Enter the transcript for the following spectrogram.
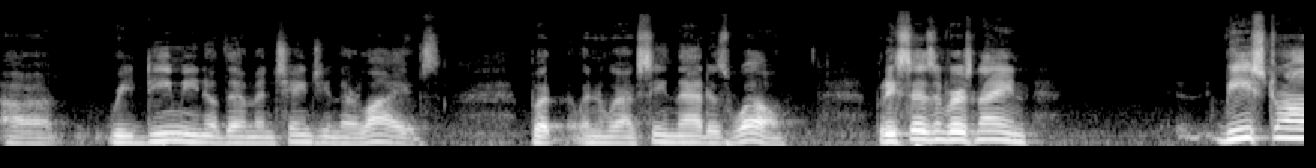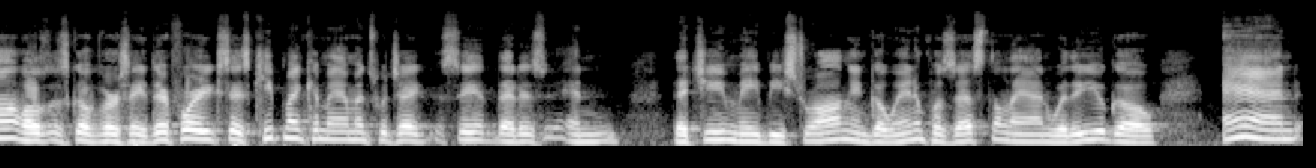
uh, redeeming of them and changing their lives. But and I've seen that as well. But he says in verse 9, be strong. Well, let's go verse 8. Therefore, he says, Keep my commandments, which I say that is, and that ye may be strong and go in and possess the land whither you go, and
